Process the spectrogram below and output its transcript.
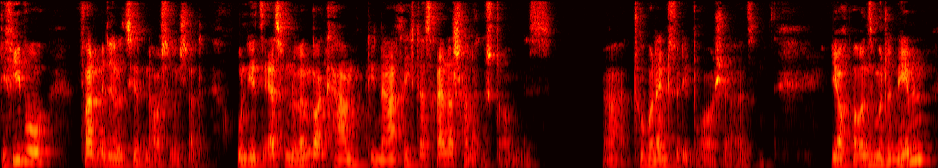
Die FIBO fand mit reduzierten Ausstellungen statt. Und jetzt erst im November kam die Nachricht, dass Rainer Schaller gestorben ist. Ja, turbulent für die Branche also. Wie auch bei uns im Unternehmen.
